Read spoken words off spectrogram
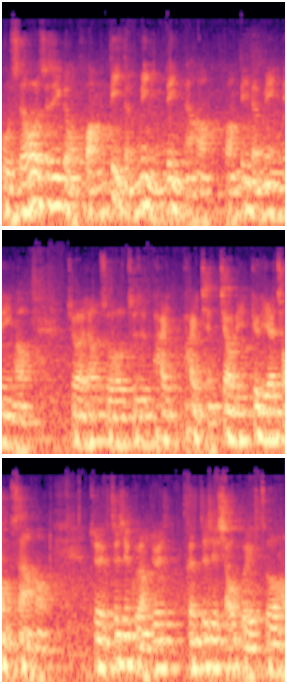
古时候就是一种皇帝的命令，然后皇帝的命令哈，就好像说就是派派遣叫你叫你来冲上哈，所以这些鬼王就会跟这些小鬼说哈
